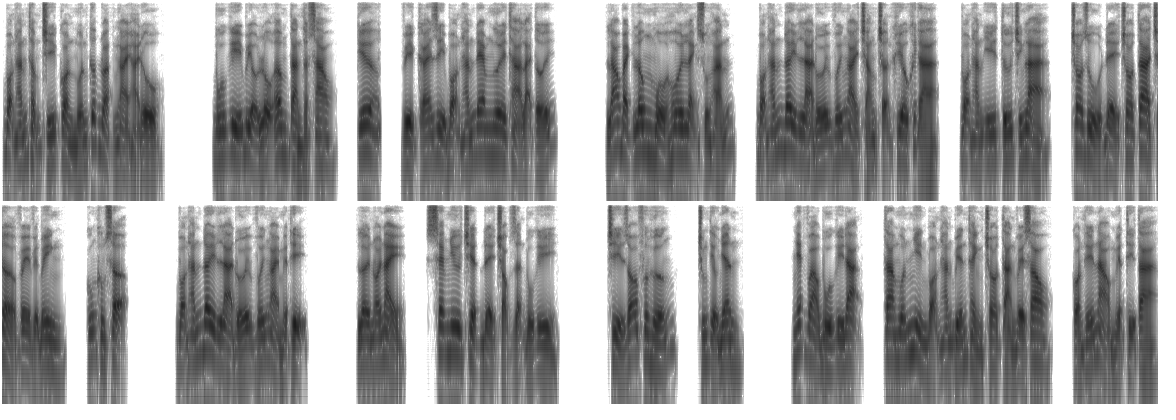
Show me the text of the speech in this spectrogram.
bọn hắn thậm chí còn muốn cướp đoạt ngài hải đồ. Bú ghi biểu lộ âm tàn thật sao? Kia, vì cái gì bọn hắn đem ngươi thả lại tới? Lão bạch lông mồ hôi lạnh xuống hắn bọn hắn đây là đối với ngài trắng trận khiêu khích ta bọn hắn ý tứ chính là, cho dù để cho ta trở về viện binh, cũng không sợ. Bọn hắn đây là đối với ngài miệt thị. Lời nói này, xem như triệt để chọc giận bù ghi. Chỉ rõ phương hướng, chúng tiểu nhân. Nhét vào bù ghi đạn, ta muốn nhìn bọn hắn biến thành cho tàn về sau, còn thế nào miệt thị ta.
